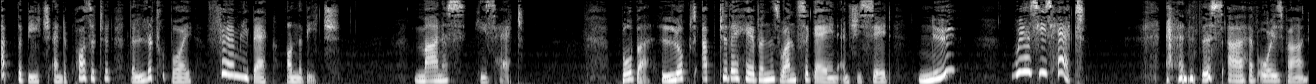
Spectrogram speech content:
up the beach and deposited the little boy firmly back on the beach. Minus his hat. Boba looked up to the heavens once again and she said, Nu, where's his hat? And this I have always found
